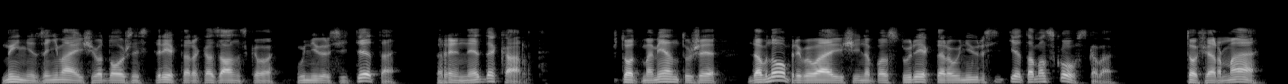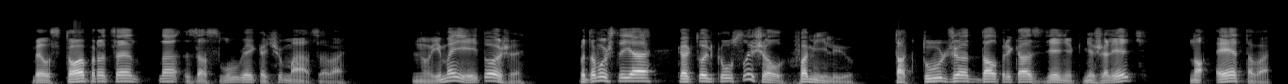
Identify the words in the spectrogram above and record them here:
ныне занимающего должность ректора Казанского университета, Рене Декарт. В тот момент уже давно пребывающий на посту ректора университета Московского, то Ферма был стопроцентно заслугой Кочумасова. Ну и моей тоже, потому что я, как только услышал фамилию, так тут же отдал приказ денег не жалеть, но этого,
